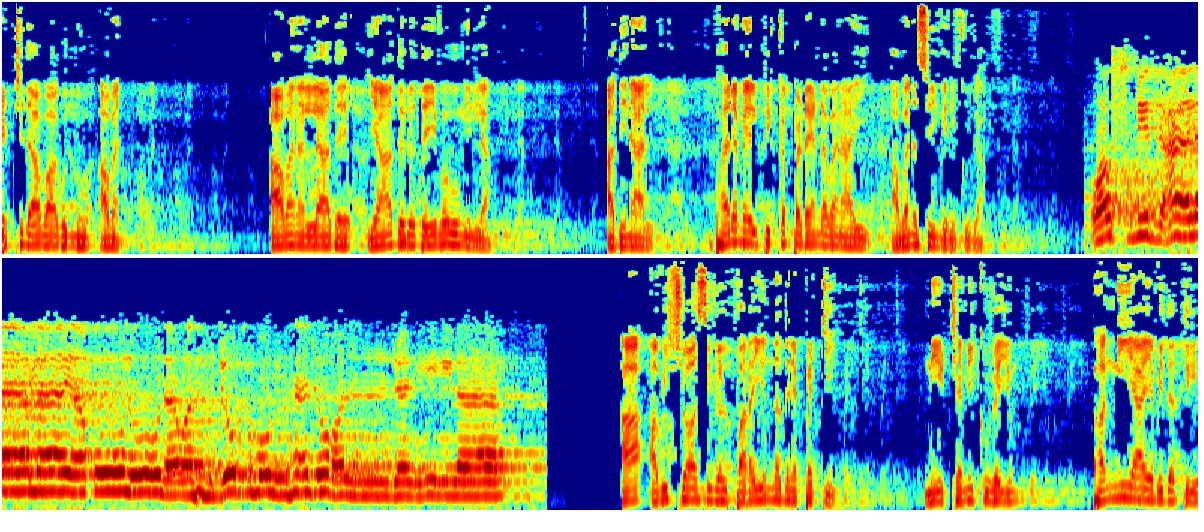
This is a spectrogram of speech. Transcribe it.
രക്ഷിതാവാകുന്നു അവൻ. അവനല്ലാതെ യാതൊരു ദൈവവുമില്ല. അതിനാൽ ഭരമേൽപ്പിക്കപ്പെടേണ്ടവനായി അവനെ സ്വീകരിക്കുക. ആ അവിശ്വാസികൾ പറയുന്നതിനെപ്പറ്റി നീ ക്ഷമിക്കുകയും ഭംഗിയായ വിധത്തിൽ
